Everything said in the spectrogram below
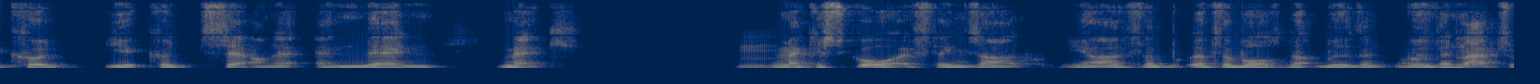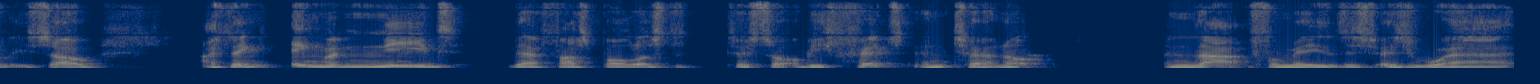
could you could sit on it and then make hmm. make a score if things aren't you know if the if the ball's not moving moving laterally. So I think England need their fast bowlers to, to sort of be fit and turn up, and that for me is, is where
